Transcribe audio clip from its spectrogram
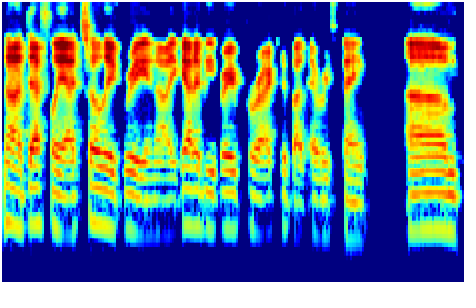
No, definitely, I totally agree. You know, you got to be very proactive about everything. Um,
